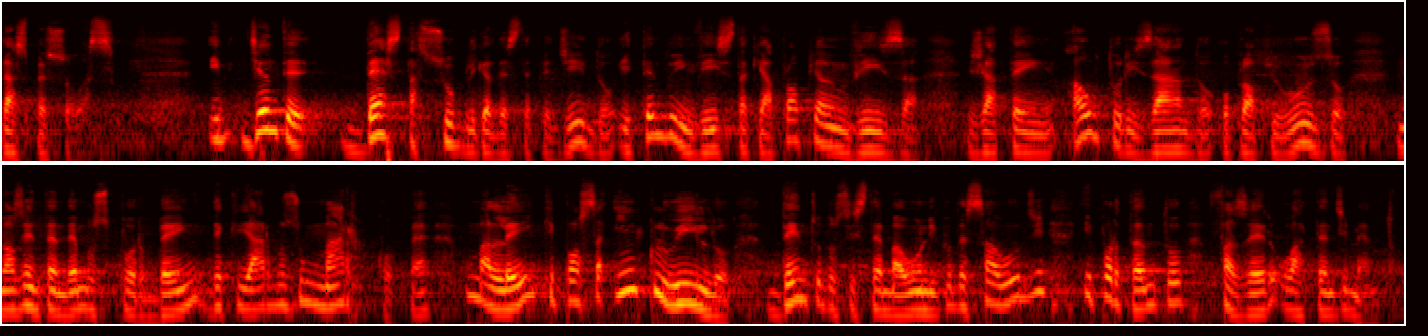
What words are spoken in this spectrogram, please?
das pessoas. E diante desta súplica, deste pedido, e tendo em vista que a própria Anvisa já tem autorizado o próprio uso, nós entendemos por bem de criarmos um marco, né? uma lei que possa incluí-lo dentro do Sistema Único de Saúde e, portanto, fazer o atendimento.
